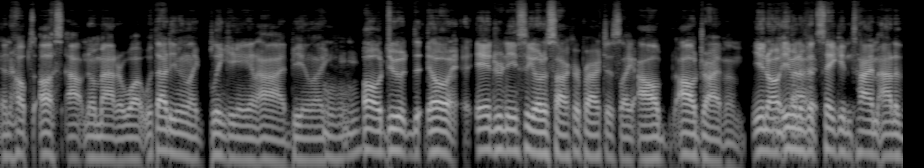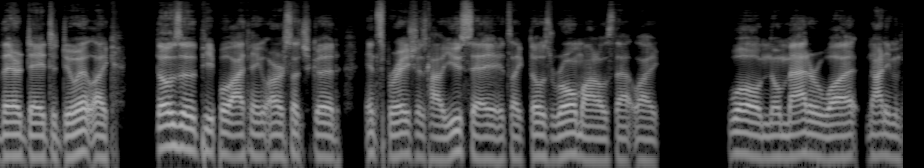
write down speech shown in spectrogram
and helped us out no matter what without even like blinking an eye being like mm-hmm. oh dude oh andrew needs to go to soccer practice like i'll i'll drive him you know even if it's taking time out of their day to do it like those are the people i think are such good inspirations how you say it's like those role models that like will no matter what not even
